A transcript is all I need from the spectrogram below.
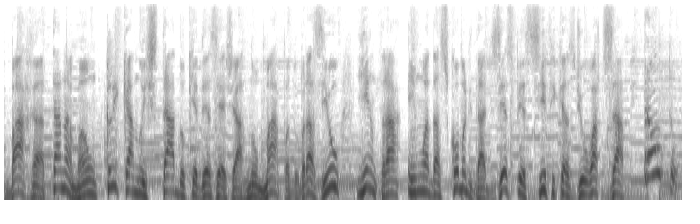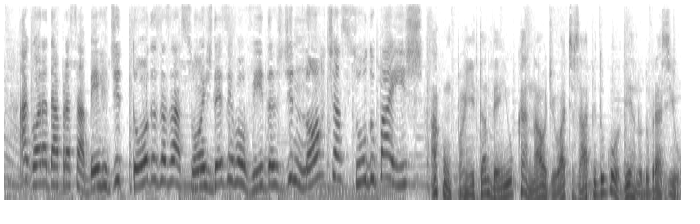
barra tá na mão, clicar no estado que desejar no mapa do Brasil e entrar em uma das comunidades específicas de WhatsApp. Pronto! Agora dá para saber de todas as ações desenvolvidas de norte a sul do país. Acompanhe também o canal de WhatsApp do governo do Brasil.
